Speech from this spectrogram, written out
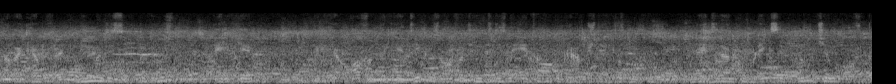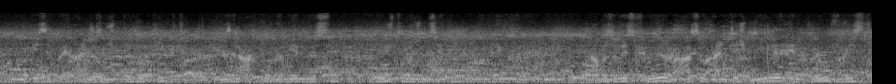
Aber ich glaube, niemand ist sich bewusst, welche, welcher Aufwand, welcher Entwicklungsaufwand hinter diesem einfachen Programm steckt. Wenn Sie dann komplexe Bildschirm aufbauen, wie es ja bei all diesen Spielen gibt, sie nachprogrammieren müssen, müsste man schon sehr gut programmieren können. Aber so wie es früher war, so alte Spiele, ein Wurm frisst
